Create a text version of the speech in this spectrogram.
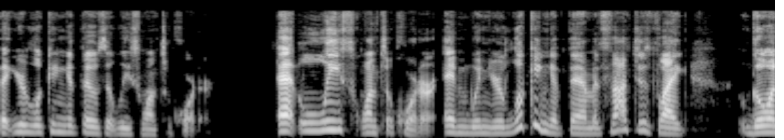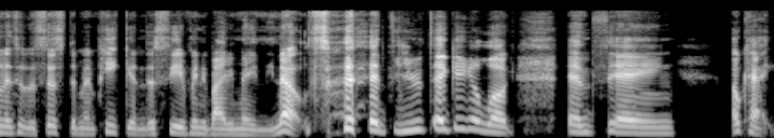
that you're looking at those at least once a quarter at least once a quarter. And when you're looking at them, it's not just like going into the system and peeking to see if anybody made any notes. it's you taking a look and saying, okay,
